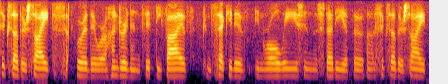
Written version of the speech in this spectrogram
six other sites where there were 155 consecutive enrollees in the study at the uh, six other sites.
